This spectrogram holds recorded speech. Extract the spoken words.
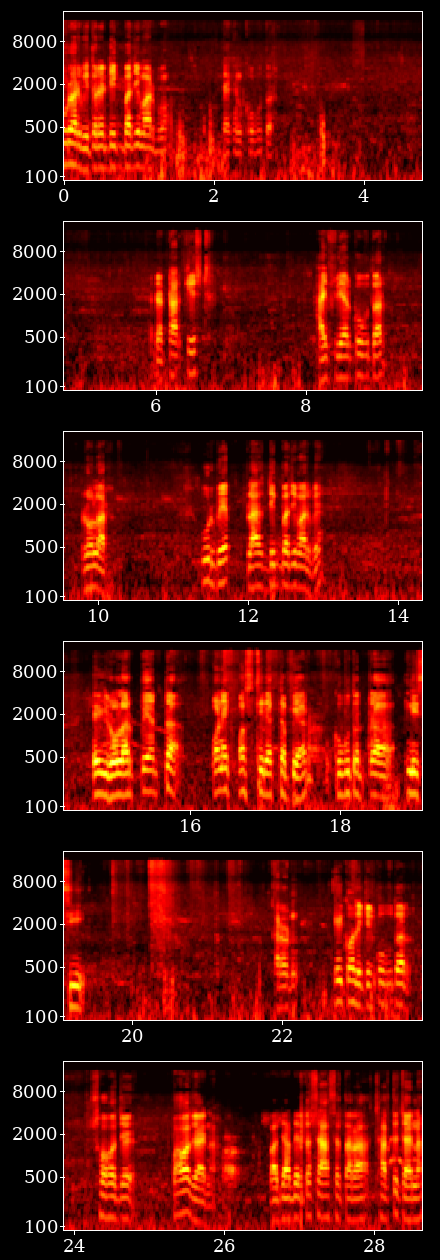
উড়ার ভিতরে ডিগবাজি মারবো। দেখেন কবুতর। এটা টার্কিস্ট, হাই ফ্লিয়ার কবুতর, রোলার। উড়বে, প্লাস ডিগবাজি মারবে। এই রোলার পেয়ারটা অনেক অস্থির একটা পেয়ার। কবুতরটা নিছি। কারণ এই কোয়ালিটির কবুতর সহজে পাওয়া যায় না। বা যাদের কাছে আছে তারা ছাড়তে চায় না।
